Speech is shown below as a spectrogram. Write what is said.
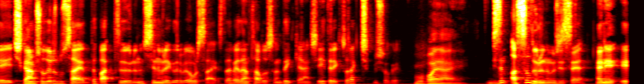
e, çıkarmış oluyoruz. Bu sayede de baktığı ürünün slim regular ve oversize'da beden tablosuna denk gelen şeyi direkt olarak çıkmış oluyor. Bu bayağı iyi. Bizim asıl ürünümüz ise hani e,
